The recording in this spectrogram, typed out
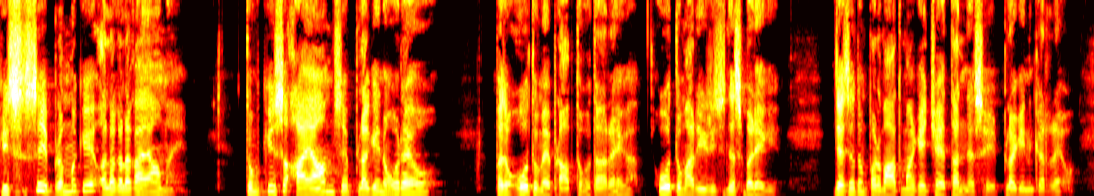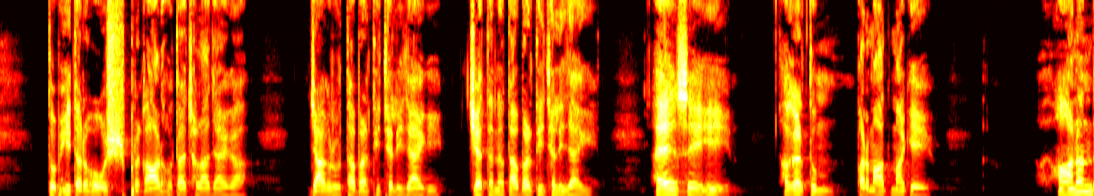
किससे? ब्रह्म के अलग अलग आयाम हैं। तुम किस आयाम से प्लग इन हो रहे हो? बस वो तुम्हें प्राप्त होता रहेगा। वो तुम्हारी रिचनेस बढ़ेगी। जैसे तुम परमात्मा के चैतन्य से प्लग इन कर रहे हो तो भीतर होश, प्रगाढ़ होता चला जाएगा। जागरूकता बढ़ती चली जाएगी। चैतन्यता बढ़ती चली जाएगी। ऐसे ही अगर तुम परमात्मा के आनंद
